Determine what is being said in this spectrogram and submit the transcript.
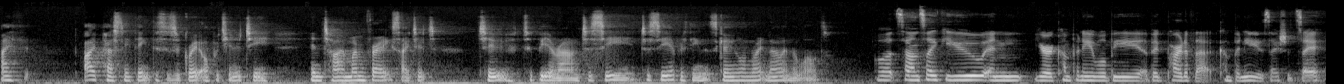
I, th- I personally think this is a great opportunity in time. I'm very excited to to be around to see to see everything that's going on right now in the world. Well, it sounds like you and your company will be a big part of that. Companies, I should say.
